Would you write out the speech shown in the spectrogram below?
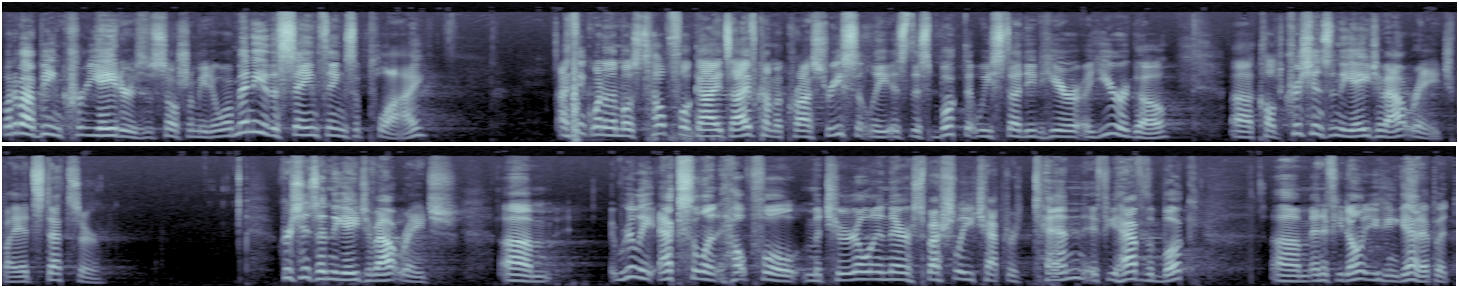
What about being creators of social media? Well, many of the same things apply. I think one of the most helpful guides I've come across recently is this book that we studied here a year ago uh, called Christians in the Age of Outrage by Ed Stetzer. Christians in the Age of Outrage. Um, really excellent, helpful material in there, especially chapter 10, if you have the book. Um, and if you don't, you can get it. But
